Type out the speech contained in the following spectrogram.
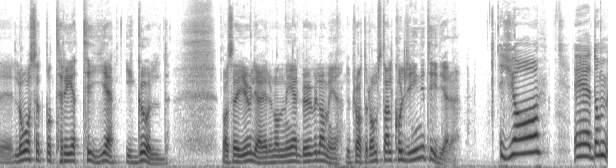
eh, låset på 3.10 i guld. Vad säger Julia, är det någon mer du vill ha med? Du pratade om Stall Colgjini tidigare. Ja, eh, de,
